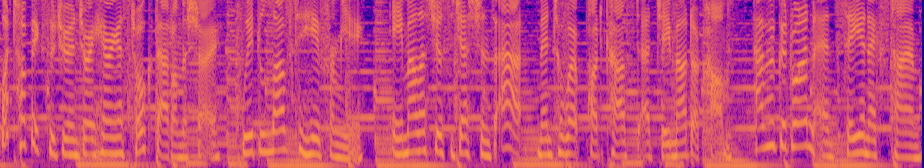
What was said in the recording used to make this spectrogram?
What topics would you enjoy hearing us talk about on the show? We'd love to hear from you. Email us your suggestions at mentalworkpodcast at gmail.com. Have a good one and see you next time.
